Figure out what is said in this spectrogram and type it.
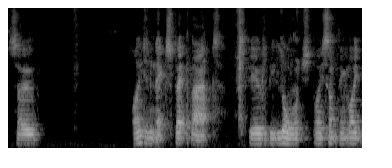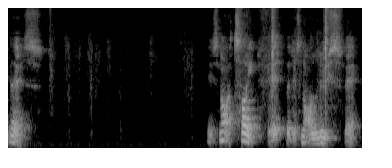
So I didn't expect that to be able to be launched by something like this. It's not a tight fit, but it's not a loose fit.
